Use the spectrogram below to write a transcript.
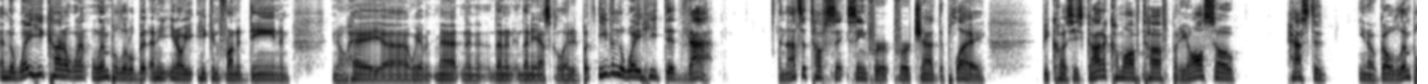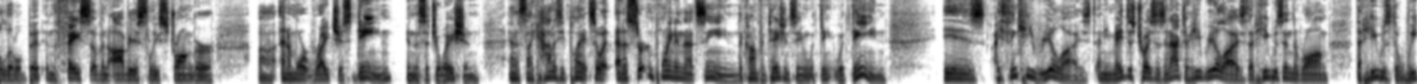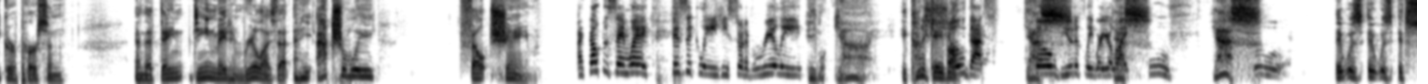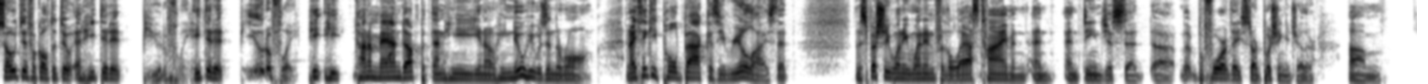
And the way he kind of went limp a little bit, and he, you know, he, he confronted Dean and, you know, hey, uh, we haven't met, and then and then he escalated. But even the way he did that, and that's a tough sce- scene for for Chad to play because he's got to come off tough, but he also has to, you know, go limp a little bit in the face of an obviously stronger uh, and a more righteous Dean in the situation. And it's like, how does he play it? So at, at a certain point in that scene, the confrontation scene with Dean, with Dean, is I think he realized, and he made this choice as an actor. He realized that he was in the wrong, that he was the weaker person, and that Dean, Dean made him realize that, and he actually felt shame. I felt the same way. Physically, he sort of really He, yeah, he kind of gave showed up. that Yes. so beautifully where you're Yes. like, oof. Yes. Ooh. It was it was it's so difficult to do and he did it beautifully. He did it beautifully. He he kind of manned up but then he, you know, he knew he was in the wrong. And I think he pulled back cuz he realized that and especially when he went in for the last time and and and Dean just said uh before they started pushing each other um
